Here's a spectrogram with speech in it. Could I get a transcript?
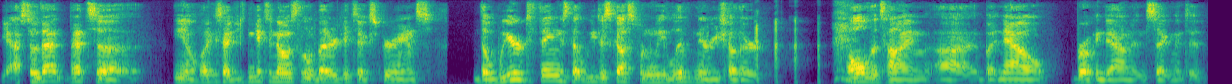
Yeah, so that that's uh you know, like I said, you can get to know us a little better, get to experience the weird things that we discussed when we lived near each other all the time, uh, but now broken down and segmented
